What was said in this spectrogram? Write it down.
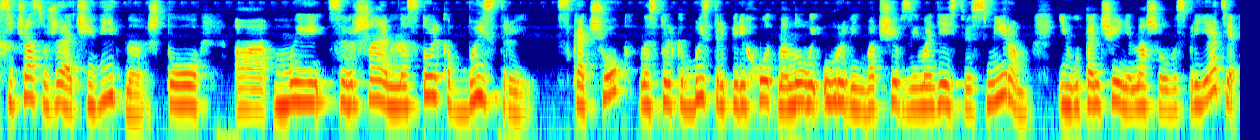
сейчас уже очевидно, что а, мы совершаем настолько быстрый скачок, настолько быстрый переход на новый уровень вообще взаимодействия с миром и утончения нашего восприятия,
